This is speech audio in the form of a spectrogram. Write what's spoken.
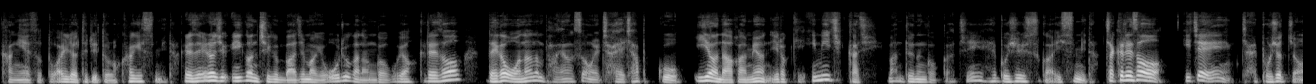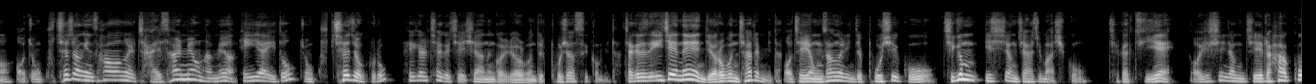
강의에서 또 알려드리도록 하겠습니다. 그래서 이런 식 이건 지금 마지막에 오류가 난 거고요. 그래서 내가 원하는 방향성을 잘 잡고 이어나가면 이렇게 이미지까지 만드는 것까지 해보실 수가 있습니다. 자, 그래서 이제 잘 보셨죠? 어, 좀 구체적인 상황을 잘 설명하면 AI도 좀 구체적으로 해결책을 제시하는 걸 여러분들 보셨을 겁니다. 자, 그래서 이제는 여러분 차례입니다. 어, 제 영상을 이제 보시고 지금 일시정지 하지 마시고 제가 뒤에 어, 일시정지를 하고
